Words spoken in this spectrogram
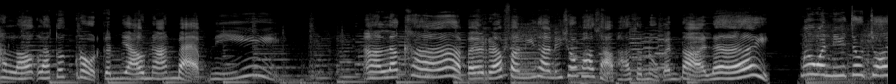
ทะเลาะแล้วก็โกรธกันยาวนานแบบนี้ เอาละค่ะ ไปรับฟังนิทานในช่วงภาษาพาสนุกกันต่อเลย เมื่อวันนี้เจ้าจ้อย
